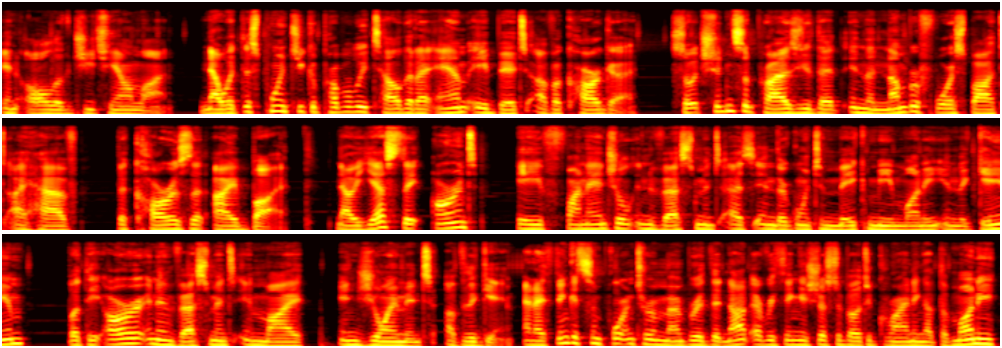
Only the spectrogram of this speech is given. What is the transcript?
in all of GTA Online. Now at this point you could probably tell that I am a bit of a car guy so it shouldn't surprise you that in the number four spot, I have the cars that I buy. Now, yes, they aren't a financial investment as in they're going to make me money in the game, but they are an investment in my enjoyment of the game. And I think it's important to remember that not everything is just about grinding out the money,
